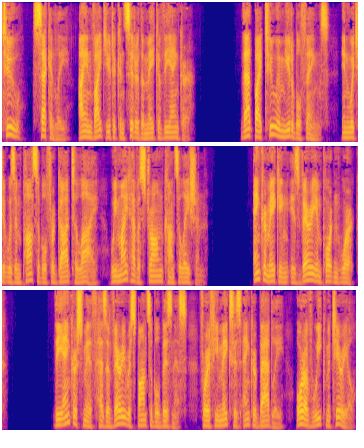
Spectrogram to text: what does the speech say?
2. Secondly, I invite you to consider the make of the anchor. That by two immutable things, in which it was impossible for God to lie, we might have a strong consolation. Anchor making is very important work. The anchor smith has a very responsible business, for if he makes his anchor badly, or of weak material,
